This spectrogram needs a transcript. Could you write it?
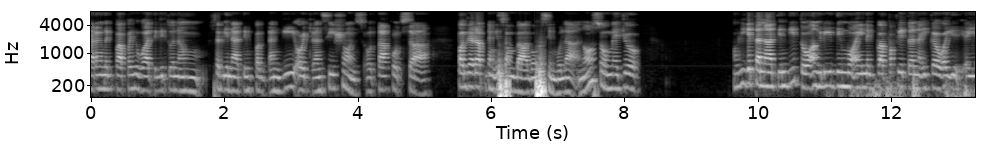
Parang nagpapahiwatig ito ng sabi natin pagtanggi or transitions o takot sa pagharap ng isang bagong simula, no? So medyo makikita natin dito, ang reading mo ay nagpapakita na ikaw ay, ay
